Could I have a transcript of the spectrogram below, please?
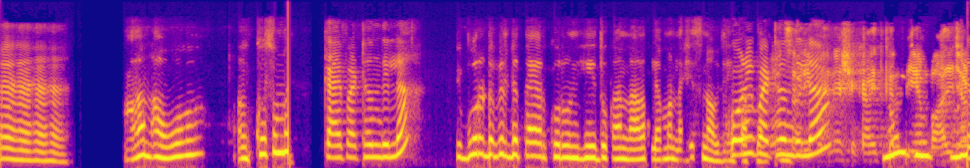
हा हा हा हा. आणि अहो अन कसं मग काय पाठवून दिलं? ते बोर्ड बिर्ड तयार करून ही दुकानदार आपल्या म्हणला हेच नाव द्यायचं कोणी. पाठवून दिलं? बहनें शिकायत करती हैं बाल झड़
